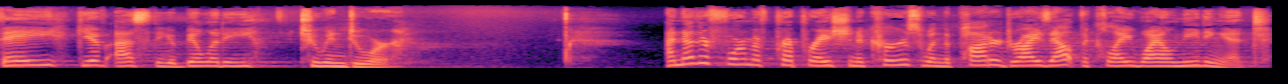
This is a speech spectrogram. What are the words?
They give us the ability to endure. Another form of preparation occurs when the potter dries out the clay while kneading it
